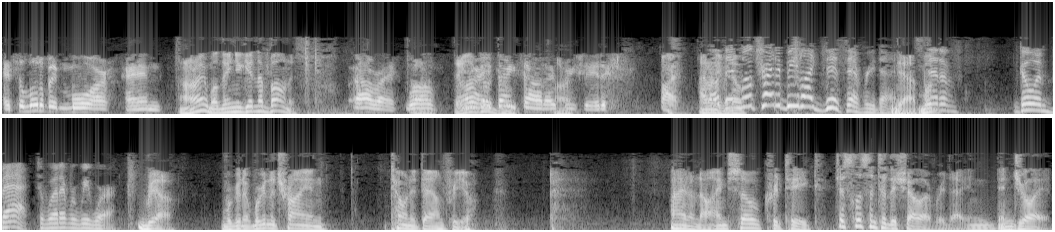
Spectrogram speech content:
it's a little bit more. And All right, well, then you're getting a bonus. all right, well, there you all go, thanks, Howard. I All right. appreciate it. Bye. I don't well, even then know. we'll try to be like this every day Yeah, instead well- of going back to whatever we were. Yeah, we're gonna we're gonna try and tone it down for you. I don't know. I'm so critiqued. Just listen to the show every day and enjoy it.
